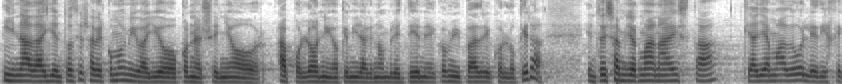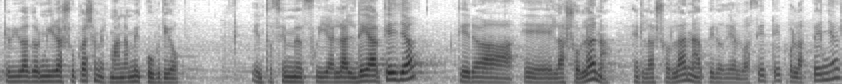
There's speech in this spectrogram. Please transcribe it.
Y nada, y entonces a ver cómo me iba yo con el señor Apolonio, que mira qué nombre tiene, con mi padre y con lo que era. Entonces a mi hermana esta, que ha llamado, le dije que me iba a dormir a su casa y mi hermana me cubrió. Entonces me fui a la aldea aquella, que era eh, La Solana, en La Solana, pero de Albacete, por las Peñas,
